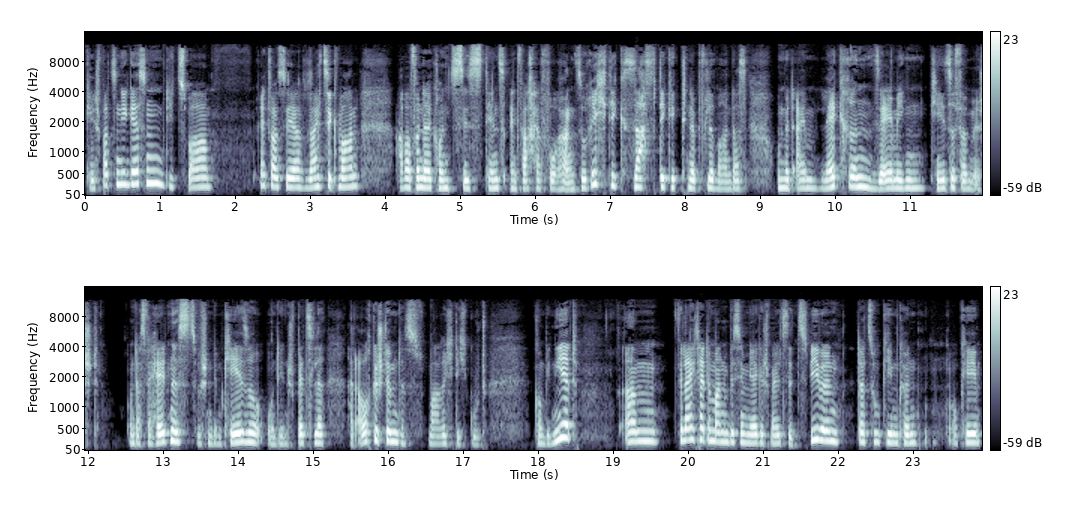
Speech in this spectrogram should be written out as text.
Kässpatzen gegessen, die zwar etwas sehr salzig waren, aber von der Konsistenz einfach hervorragend. So richtig saftige Knöpfle waren das und mit einem leckeren, sämigen Käse vermischt. Und das Verhältnis zwischen dem Käse und den Spätzle hat auch gestimmt. Das war richtig gut kombiniert. Ähm, vielleicht hätte man ein bisschen mehr geschmelzte Zwiebeln dazugeben können. Okay,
